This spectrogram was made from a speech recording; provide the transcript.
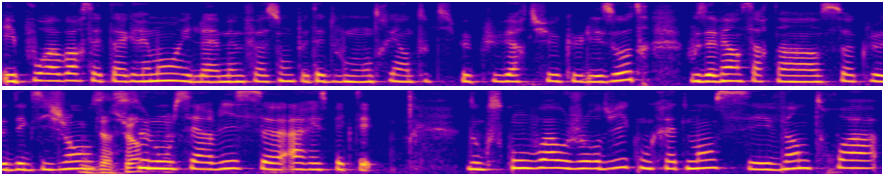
Et pour avoir cet agrément, et de la même façon, peut-être vous montrer un tout petit peu plus vertueux que les autres, vous avez un certain socle d'exigence selon le service à respecter. Donc ce qu'on voit aujourd'hui concrètement, c'est 23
